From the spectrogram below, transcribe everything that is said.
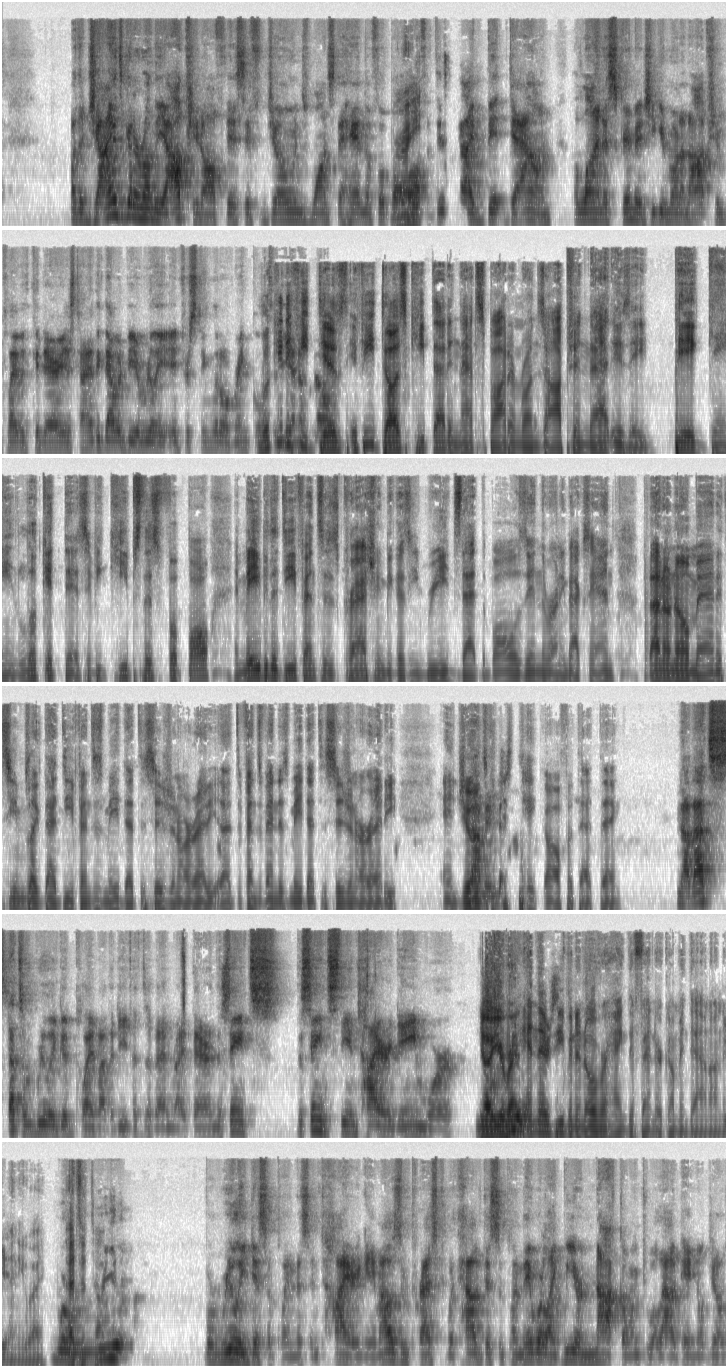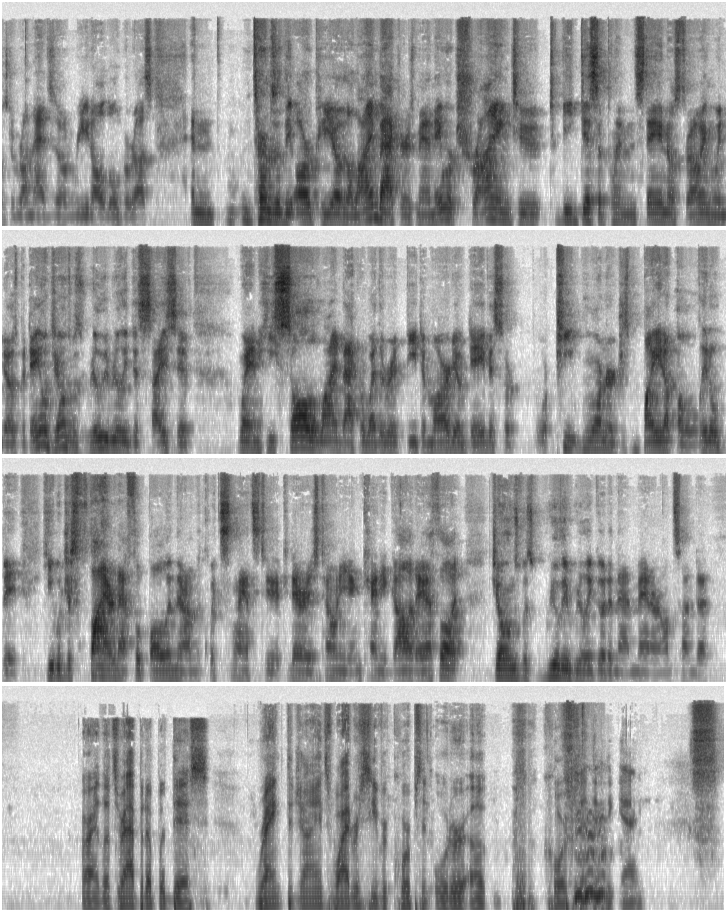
Are the Giants going to run the option off this if Jones wants to hand the football right. off? If this guy bit down the line of scrimmage, he can run an option play with Kadarius Toney. I think that would be a really interesting little wrinkle. Look at if NFL. he does if he does keep that in that spot and runs option, that is a big gain. Look at this. If he keeps this football, and maybe the defense is crashing because he reads that the ball is in the running back's hand. But I don't know, man. It seems like that defense has made that decision already. That defensive end has made that decision already, and Jones I mean, can just take off with that thing. Now that's that's a really good play by the defensive end right there. And the Saints, the Saints, the entire game were. No, you're really, right. And there's even an overhang defender coming down on him anyway. That's a tough. Real, we're really disciplined this entire game. I was impressed with how disciplined they were. Like, we are not going to allow Daniel Jones to run that zone read all over us. And in terms of the RPO, the linebackers, man, they were trying to to be disciplined and stay in those throwing windows. But Daniel Jones was really, really decisive when he saw the linebacker, whether it be Demario Davis or, or Pete Werner, just bite up a little bit, he would just fire that football in there on the quick slants to Kadarius Toney and Kenny Golladay. I thought Jones was really, really good in that manner on Sunday. All right, let's wrap it up with this. Rank the Giants wide receiver corps in order of corps again.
